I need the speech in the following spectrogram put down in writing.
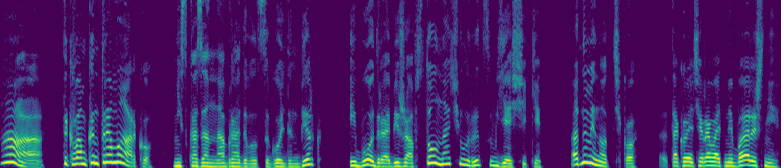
А, так вам контрамарку. Несказанно обрадовался Гольденберг и, бодро обижав стол, начал рыться в ящике. Одну минуточку. Такой очаровательной барышни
